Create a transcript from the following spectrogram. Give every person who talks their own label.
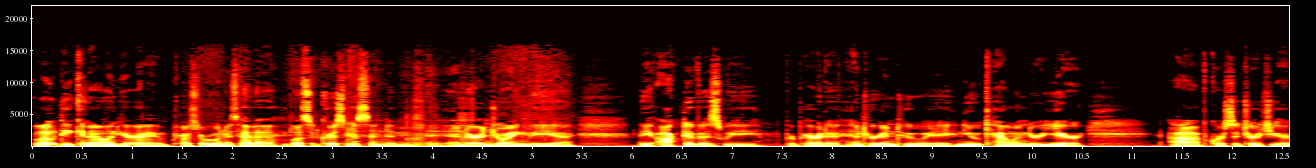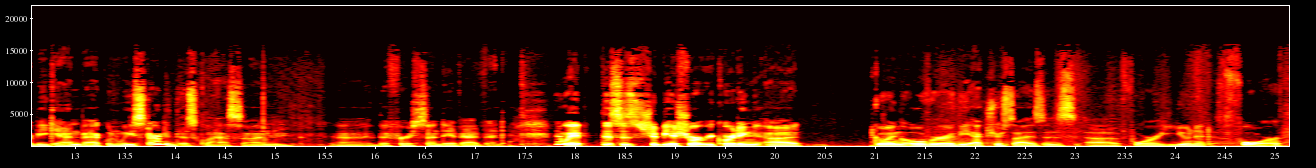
Speaker 1: Hello, Deacon Allen here. I trust everyone has had a blessed Christmas and and are enjoying the uh, the octave as we prepare to enter into a new calendar year. Uh, of course, the church year began back when we started this class on uh, the first Sunday of Advent. Anyway, this is should be a short recording uh, going over the exercises uh, for Unit Four.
